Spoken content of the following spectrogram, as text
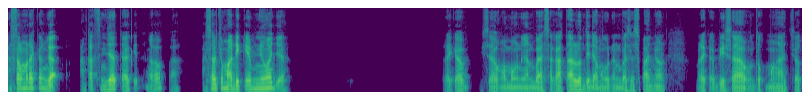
Asal mereka nggak angkat senjata kita nggak apa asal cuma di Camp Nou aja. Mereka bisa ngomong dengan bahasa Katalun tidak menggunakan bahasa Spanyol. Mereka bisa untuk mengajak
